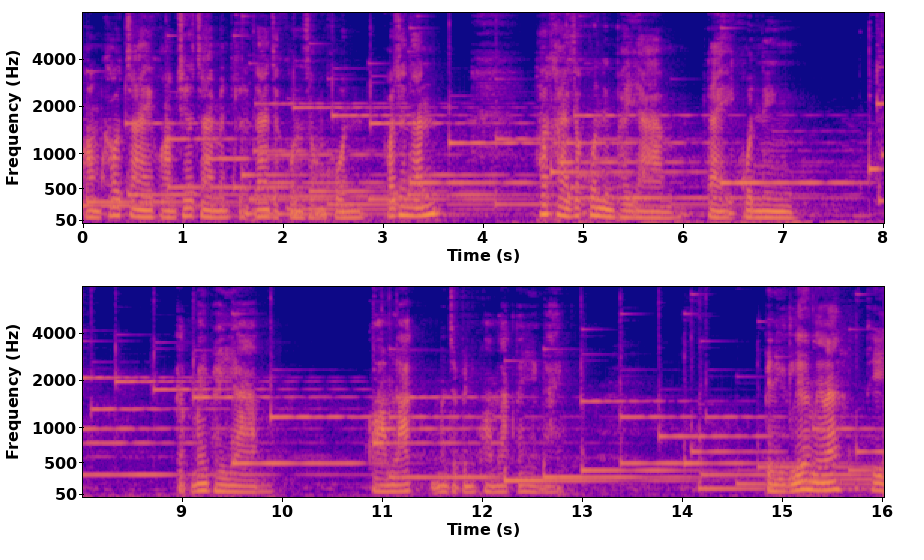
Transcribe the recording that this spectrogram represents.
ความเข้าใจความเชื่อใจมันเกิดได้จากคนสองคน เพราะฉะนั้น ถ้าใครสักคนหนึ่งพยายาม แต่อีกคนหนึ่งกับไม่พยายาม ความรักมันจะเป็นความรักได้ยังไง เป็นอีกเรื่องหนึงนะที่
